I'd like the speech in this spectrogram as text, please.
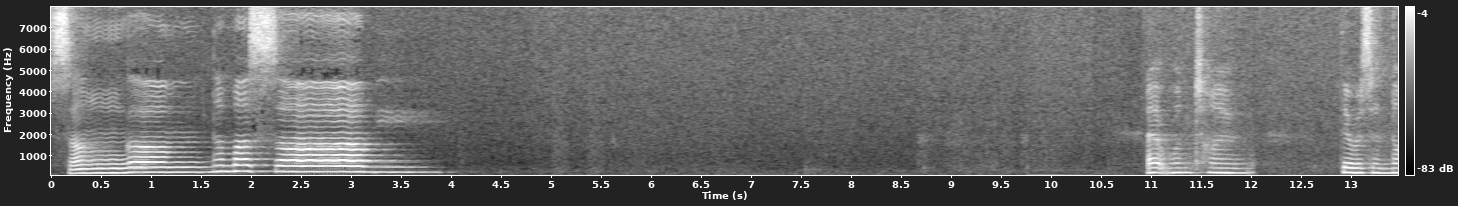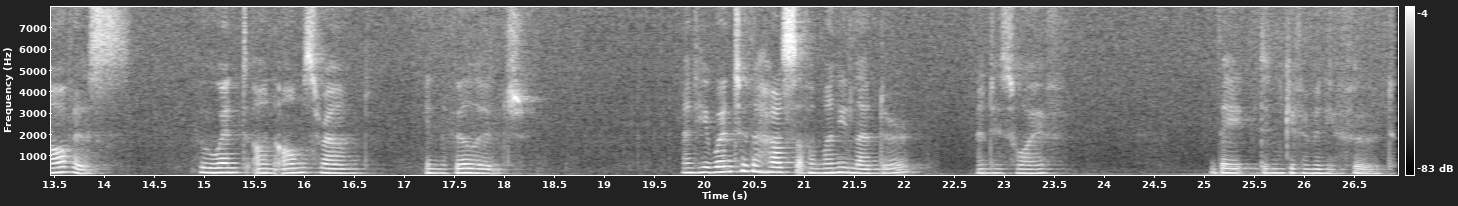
sangham namasami At one time, there was a novice who went on alms round in the village. And he went to the house of a money lender and his wife. They didn't give him any food.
